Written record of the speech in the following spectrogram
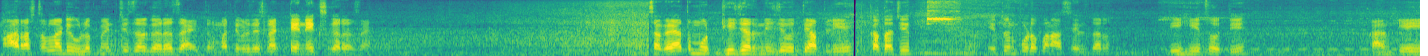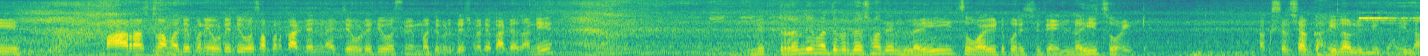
महाराष्ट्राला डेव्हलपमेंटची जर गरज आहे तर मध्य प्रदेशला टेन एक्स गरज आहे. सगळ्यात मोठी जर्नी जी होती आपली कदाचित इथून पुढं पण असेल तर ती हीच होती. कारण की महाराष्ट्रामध्ये पण एवढे दिवस आपण काढलेले नाहीत जेवढे दिवस मी मध्य प्रदेशमध्ये काढलेत. आणि लिटरली मध्य प्रदेशमध्ये लईच वाईट परिस्थिती आहे लईच वाईट. अक्षरशः घाई लावली मी घाईला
